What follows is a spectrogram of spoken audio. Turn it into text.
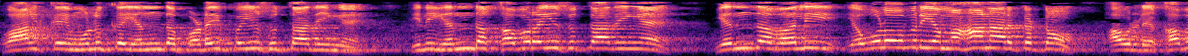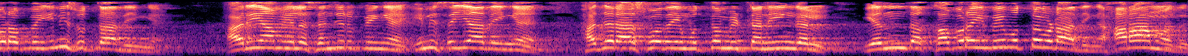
வாழ்க்கை முழுக்க எந்த படைப்பையும் சுத்தாதீங்க. இனி எந்த கபரையும் சுத்தாதீங்க. எந்த வலி எவ்வளோ பெரிய மகானா இருக்கட்டும் அவருடைய கபரை போய் இனி சுத்தாதீங்க. அறியாமையில் செஞ்சிருப்பீங்க இனி செய்யாதீங்க. ஹஜர் அஸ்வதை முத்தமிட்ட நீங்கள் எந்த கபரையும் போய் முத்தமிடாதீங்க ஹராம் அது.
